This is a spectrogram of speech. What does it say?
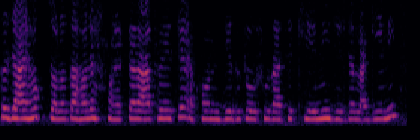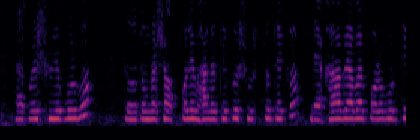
তো যাই হোক, চলো তাহলে, অনেকটা রাত হয়েছে, এখন যে দুটো ওষুধ আছে খেয়ে নিই, জেলটা লাগিয়ে নিই, তারপরে শুয়ে পড়ব। তো তোমরা সকলে ভালো থেকো, সুস্থ থেকো, দেখা হবে আবার পরবর্তী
